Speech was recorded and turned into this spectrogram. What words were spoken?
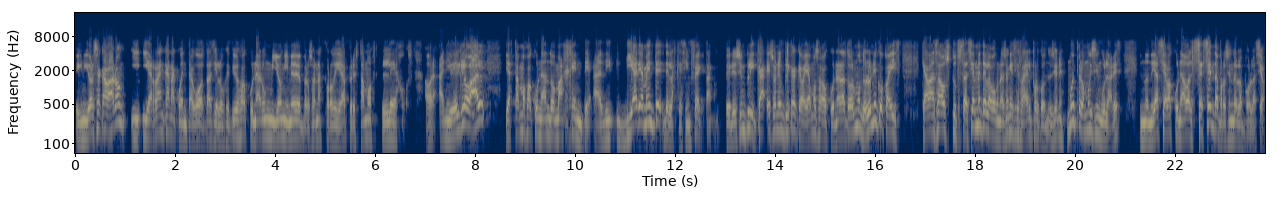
En New York se acabaron y, arrancan a cuentagotas y el objetivo es vacunar un millón y medio de personas por día, pero estamos lejos. Ahora, a nivel global, ya estamos vacunando más gente diariamente de las que se infectan. Pero eso implica, eso no implica que vayamos a vacunar a todo el mundo. El único país que ha avanzado sustancialmente en la vacunación es Israel por condiciones muy, pero muy singulares, en donde ya se ha vacunado al 60% de la población.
